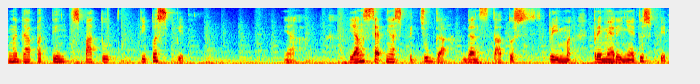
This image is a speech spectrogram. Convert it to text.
ngedapetin sepatu tipe speed ya yang setnya speed juga dan status prima primarinya itu speed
